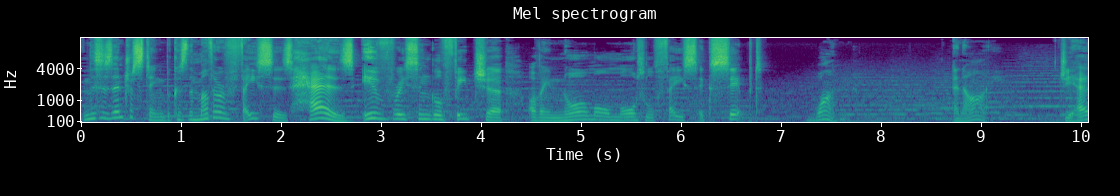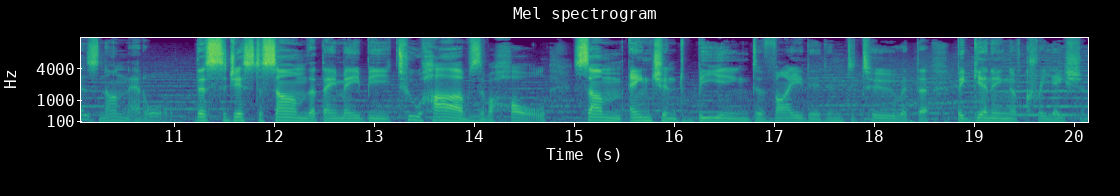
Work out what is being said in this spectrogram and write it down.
And this is interesting because the Mother of Faces has every single feature of a normal mortal face except one an eye. She has none at all. This suggests to some that they may be two halves of a whole, some ancient being divided into two at the beginning of creation.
